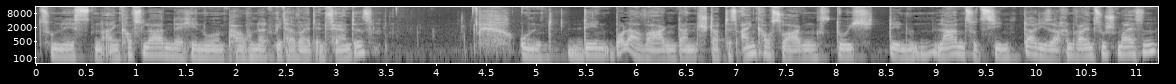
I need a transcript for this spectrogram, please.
zum nächsten Einkaufsladen, der hier nur ein paar hundert Meter weit entfernt ist und den Bollerwagen dann statt des Einkaufswagens durch den Laden zu ziehen, da die Sachen reinzuschmeißen.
